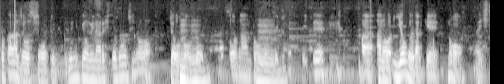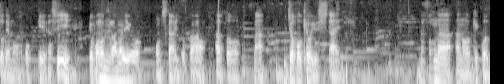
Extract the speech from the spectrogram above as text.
とか上昇システムに興味のある人同士の情報うん共有の相談等を目的にやっていて、まあ、あの、読むだけの人でも OK だし、横のつながりを持ちたいとか、あと、まあ、情報共有したい。そんな、あの、結構、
